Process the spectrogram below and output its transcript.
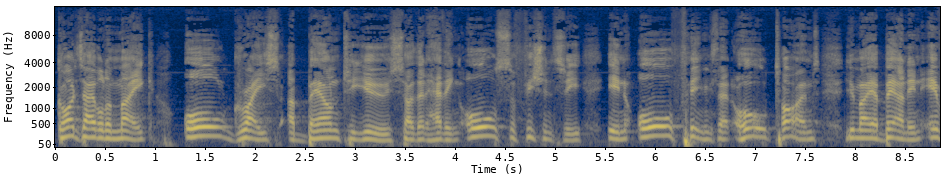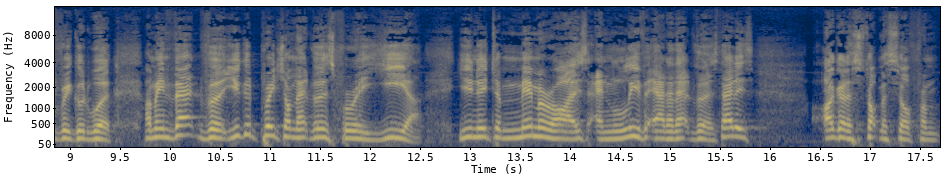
God's able to make all grace abound to you, so that having all sufficiency in all things at all times, you may abound in every good work. I mean, that verse, you could preach on that verse for a year. You need to memorize and live out of that verse. That is, i got to stop myself from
